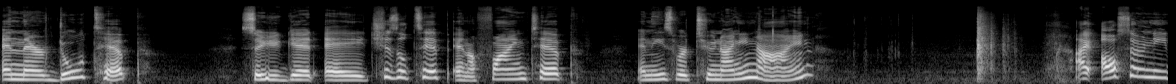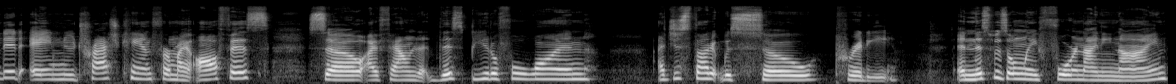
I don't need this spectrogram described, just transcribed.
and they're dual tip. So you get a chisel tip and a fine tip. And these were $2.99. I also needed a new trash can for my office. So I found this beautiful one. I just thought it was so pretty. And this was only $4.99.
